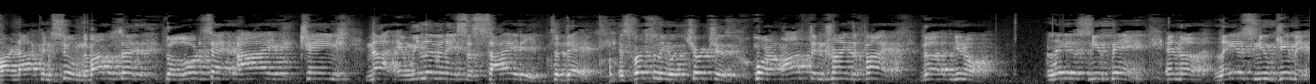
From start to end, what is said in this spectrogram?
are not consumed. The Bible says, The Lord said, I change not. And we live in a society today, especially with churches who are often trying to find the, you know, latest new thing and the latest new gimmick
